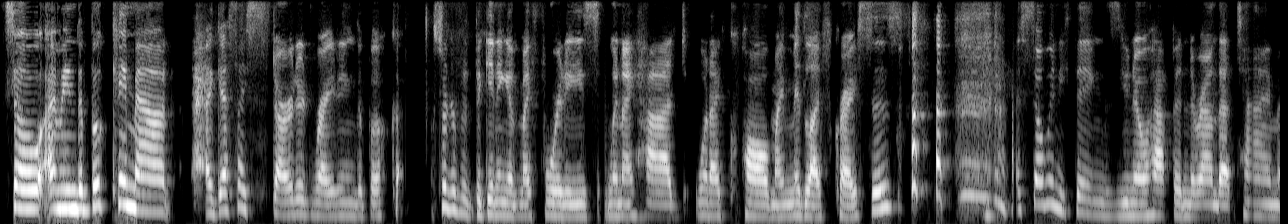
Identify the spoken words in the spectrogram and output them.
So, I mean, the book came out, I guess I started writing the book sort of at the beginning of my 40s when I had what I call my midlife crisis. so many things, you know, happened around that time.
